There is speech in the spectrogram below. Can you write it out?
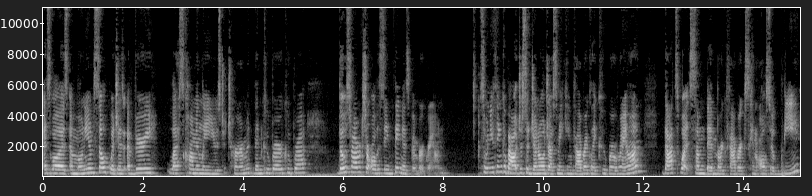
as well as ammonium silk, which is a very less commonly used term than Cupra or Cupra, those fabrics are all the same thing as Bemberg rayon. So when you think about just a general dressmaking fabric like cupro rayon, that's what some Bemberg fabrics can also be,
